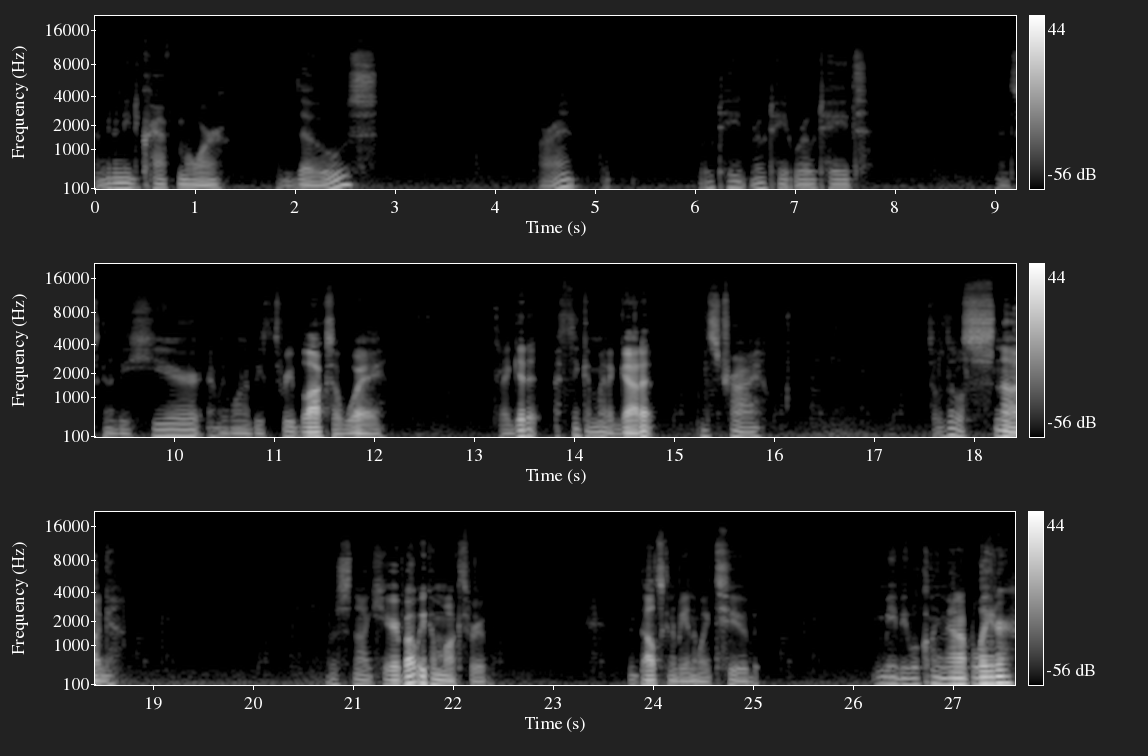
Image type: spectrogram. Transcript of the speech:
I'm going to need to craft more of those. All right. Rotate, rotate, rotate. It's going to be here, and we want to be three blocks away. Did I get it? I think I might have got it. Let's try It's a little snug. A little snug here, but we can walk through. The belt's going to be in the way too, but maybe we'll clean that up later.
